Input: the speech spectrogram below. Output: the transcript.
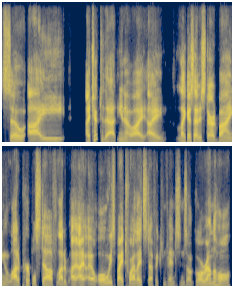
so I I took to that. You know, I I like I said, I started buying a lot of purple stuff. A lot of I I, always buy Twilight stuff at conventions. I'll go around the hall.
